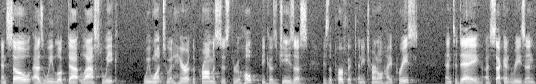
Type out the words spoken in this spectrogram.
And so, as we looked at last week, we want to inherit the promises through hope because Jesus is the perfect and eternal high priest. And today, a second reason,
